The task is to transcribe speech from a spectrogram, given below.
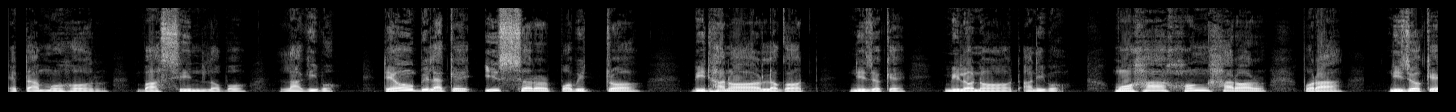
এটা মোহৰ বা চিন ল'ব লাগিব। তেওঁবিলাকে ঈশ্বৰৰ পবিত্ৰ বিধানৰ লগত নিজকে মিলনত আনিব। মহাসংসাৰৰ পৰা নিজকে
